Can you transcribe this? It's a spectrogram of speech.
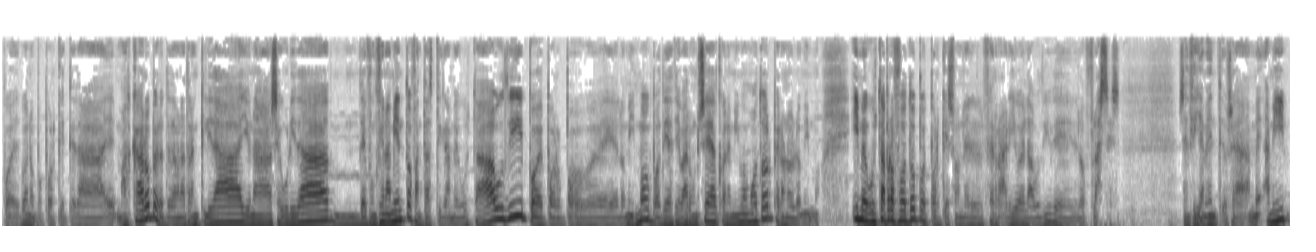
pues bueno, pues porque te da es más caro, pero te da una tranquilidad y una seguridad de funcionamiento fantástica. Me gusta Audi, pues por, por, eh, lo mismo, podrías llevar un Seat con el mismo motor, pero no es lo mismo. Y me gusta Profoto, pues porque son el Ferrari o el Audi de los flashes. Sencillamente, o sea, a mí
